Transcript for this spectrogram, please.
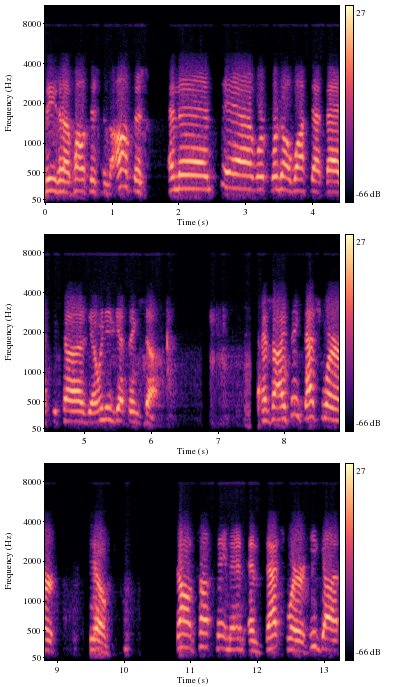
these uh, politicians in the office, and then yeah, we're we're to walk that back because yeah, we need to get things done. And so I think that's where you know Donald Trump came in, and that's where he got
